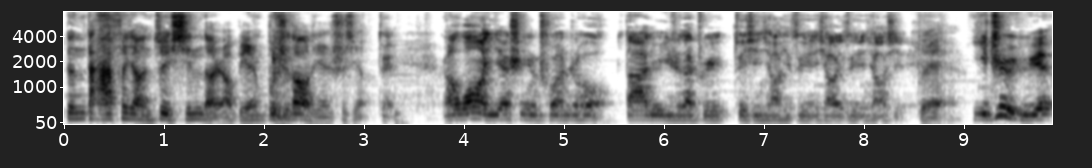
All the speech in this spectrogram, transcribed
跟大家分享你最新的，然后别人不知道这件事情。对，然后往往一件事情出完之后，大家就一直在追最新消息、最新消息、最新消息，对，以至于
